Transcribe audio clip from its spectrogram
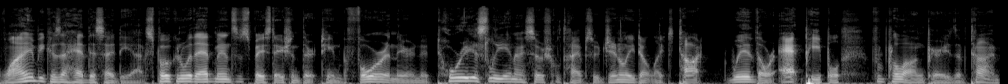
Why? Because I had this idea. I've spoken with admins of Space Station 13 before, and they are notoriously antisocial types who generally don't like to talk with or at people for prolonged periods of time,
